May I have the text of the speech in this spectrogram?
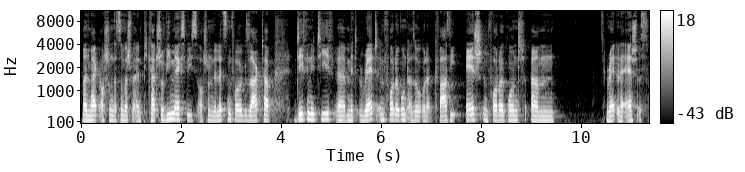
man merkt auch schon, dass zum Beispiel ein Pikachu VMAX, wie ich es auch schon in der letzten Folge gesagt habe, definitiv äh, mit Red im Vordergrund, also oder quasi Ash im Vordergrund, ähm, Red oder Ash ist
